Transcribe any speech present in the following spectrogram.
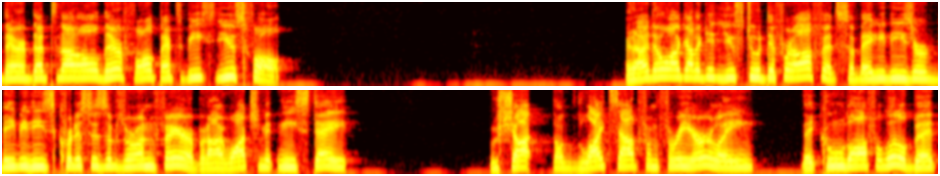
their that's not all their fault. That's VCU's fault. And I know I got to get used to a different offense. So maybe these are maybe these criticisms are unfair. But I watched McNeese State, who shot the lights out from three early. They cooled off a little bit.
